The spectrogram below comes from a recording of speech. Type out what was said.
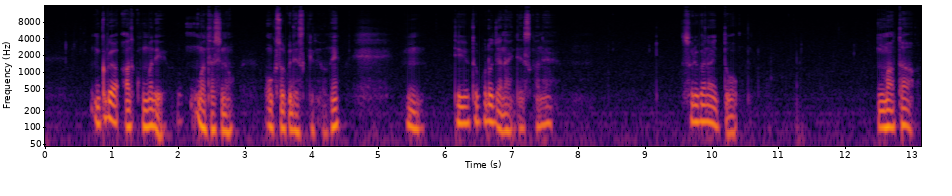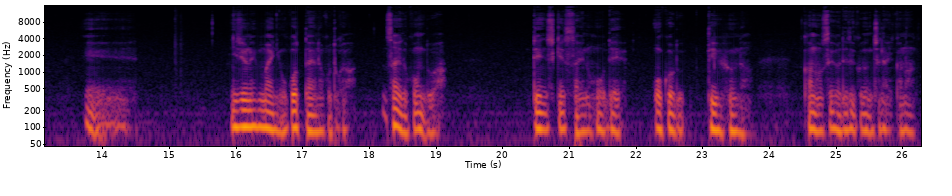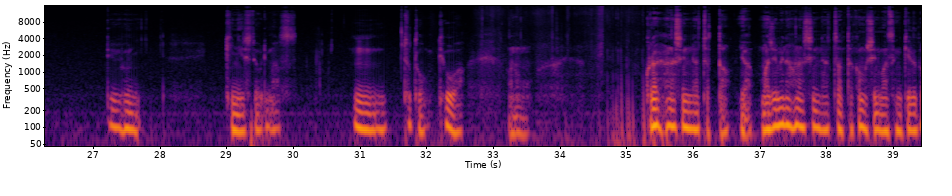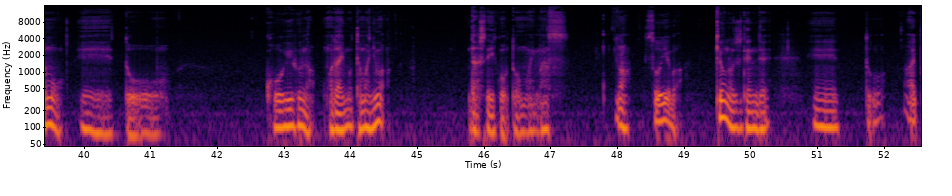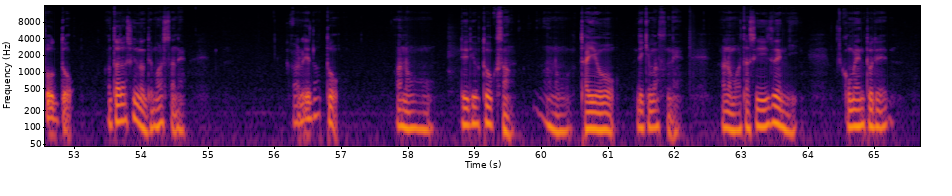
これはあくまで私の憶測ですけどね。うん。っていうところじゃないですかね。それがないとまた、えー、20年前に起こったようなことが再度今度は電子決済の方で起こるっていう風な可能性が出てくるんじゃないかなっていうふうに気にしております。うんちょっと今日はあの暗い話になっちゃったいや真面目な話になっちゃったかもしれませんけれどもえー、っとこういうふうな話題もたまには出していこうと思います。あそういえば今日の時点でえー、っと iPod 新しいの出ましたね。あれだとあのレディオトークさんあの対応できますね。あの私以前にコメントで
